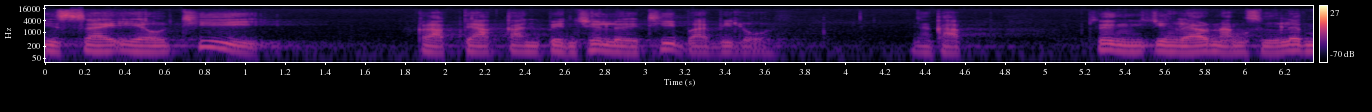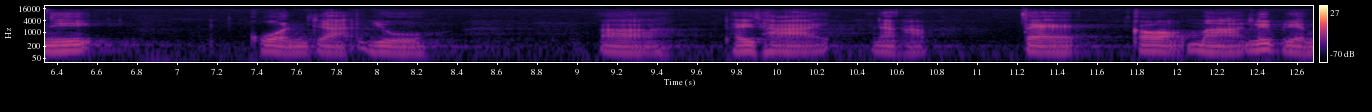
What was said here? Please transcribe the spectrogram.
อิสราเอลที่กลับจากการเป็นเชื้อเลยที่บาบิโลนนะครับ ซึ่งจริงๆแล้วหนังสือเล่มนี้ควรจะอยู่ท้ายๆนะครับ แต่ก็มาเรียบเรียง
